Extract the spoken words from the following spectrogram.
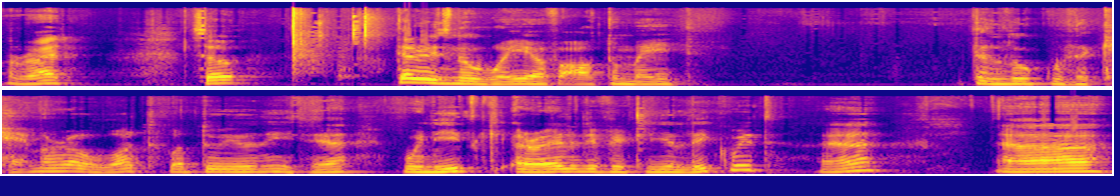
All right. So there is no way of automate the look with a camera or what? What do you need? Yeah, we need a relatively clear liquid. Yeah, uh,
